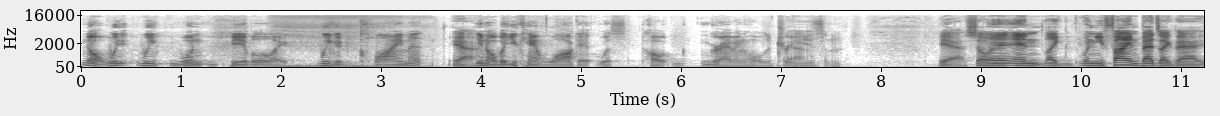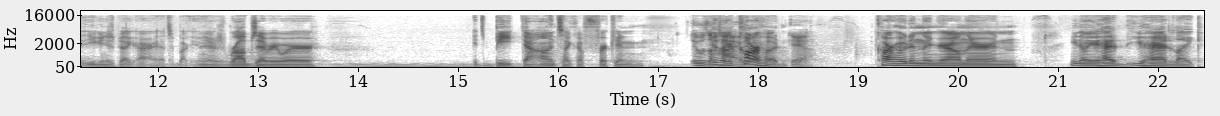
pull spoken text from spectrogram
No, we we wouldn't be able to like we could climb it. Yeah. You know, but you can't walk it without grabbing hold of trees and Yeah. So and, and like when you find beds like that, you can just be like, all right, that's a bucket. And there's rubs everywhere. It's beat down. It's like a freaking it was, It a was like a car hood. Yeah. car hood in the ground there, and you know you had you had like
